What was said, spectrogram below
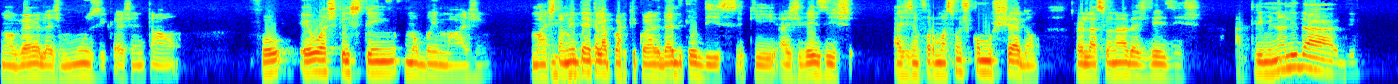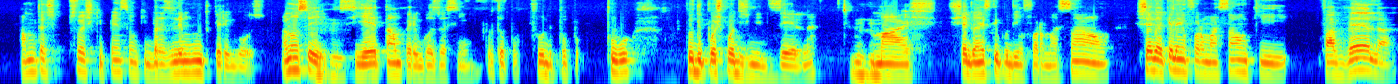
Novelas, músicas, então, for, eu acho que eles têm uma boa imagem mas uhum. também tem aquela particularidade que eu disse, que às vezes as informações como chegam, relacionadas às vezes à criminalidade, há muitas pessoas que pensam que o Brasil é muito perigoso. Eu não sei uhum. se é tão perigoso assim. Tu, tu, tu, tu depois podes me dizer, né? Uhum. Mas chega esse tipo de informação, chega aquela informação que favela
